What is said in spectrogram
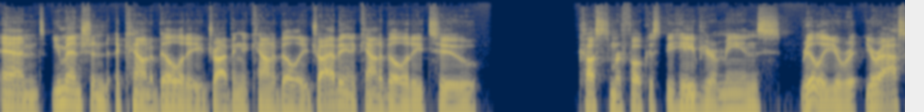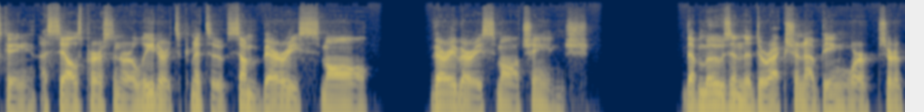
And you mentioned accountability, driving accountability, driving accountability to customer focused behavior means really you're you're asking a salesperson or a leader to commit to some very small very very small change that moves in the direction of being more sort of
